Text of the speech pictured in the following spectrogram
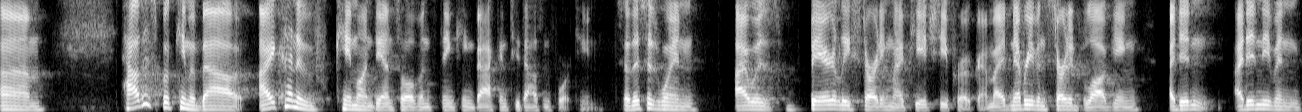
Um, how this book came about i kind of came on dan sullivan's thinking back in 2014 so this is when i was barely starting my phd program i had never even started blogging i didn't i didn't even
